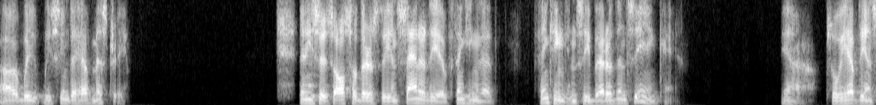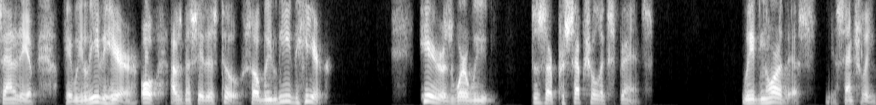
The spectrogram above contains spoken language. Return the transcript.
Uh, we, we seem to have mystery. Then he says also there's the insanity of thinking that thinking can see better than seeing can. Yeah. So we have the insanity of, okay, we leave here. Oh, I was going to say this too. So we leave here. Here is where we, this is our perceptual experience. We ignore this. We essentially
